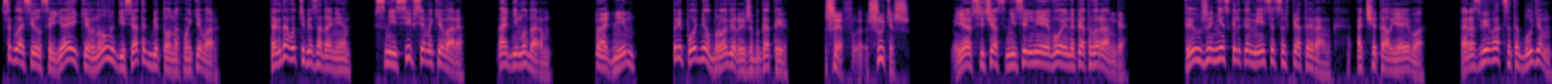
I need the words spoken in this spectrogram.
Согласился я и кивнул на десяток бетонных макевар. Тогда вот тебе задание. Снеси все макевары. Одним ударом. Одним? Приподнял брови рыжий богатырь. Шеф, шутишь? Я ж сейчас не сильнее воина пятого ранга. Ты уже несколько месяцев пятый ранг, отчитал я его. Развиваться-то будем?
